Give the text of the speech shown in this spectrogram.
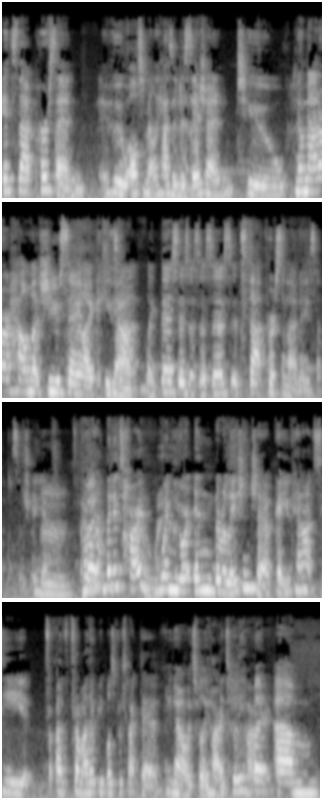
it's that person who ultimately has a decision to. No matter how much you say, like he's Yeah. not like this, this, this, this, this, it's that person that makes that decision. Yeah. Mm. But- But but it's hard Oh my when you're in the relationship. Okay, you cannot see f- uh, from other people's perspective. I know, it's really hard. It's really hard. But um,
